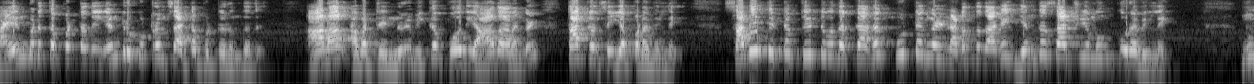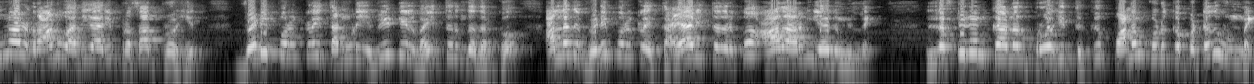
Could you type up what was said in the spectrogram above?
பயன்படுத்தப்பட்டது என்று குற்றம் சாட்டப்பட்டிருந்தது. ஆனால் அவற்றை நிரூபிக்க போதிய ஆதாரங்கள் தாக்கல் செய்யப்படவில்லை. சதி திட்டம் தீட்டுவதற்காக கூட்டங்கள் நடந்ததாக எந்த சாட்சியமும் கூறவில்லை. முன்னாள் ராணுவ அதிகாரி பிரசாத் புரோஹித் வெடிப்பொருட்களை தன்னுடைய வீட்டில் வைத்திருந்ததற்கோ அல்லது வெடிப்பொருட்களை தயாரித்ததற்கோ ஆதாரம் ஏதும் இல்லை லெப்டினன்ட் கர்னல் புரோஹித்துக்கு பணம் கொடுக்கப்பட்டது உண்மை.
